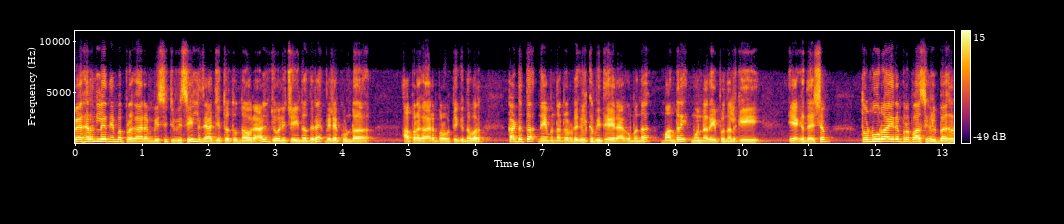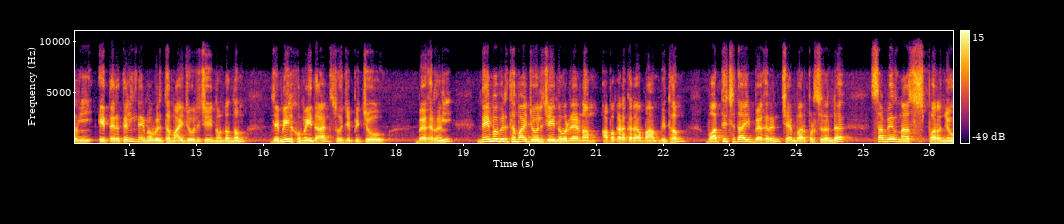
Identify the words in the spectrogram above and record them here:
ബഹ്റിനിലെ നിയമപ്രകാരം വിസിറ്റ് വിസയിൽ രാജ്യത്തെത്തുന്ന ഒരാൾ ജോലി ചെയ്യുന്നതിന് വിലക്കുണ്ട്. അപ്രകാരം പ്രവർത്തിക്കുന്നവർ കടുത്ത നിയമ നടപടികൾക്ക് വിധേയരാകുമെന്ന് മന്ത്രി മുന്നറിയിപ്പ് നൽകി. ഏകദേശം തൊണ്ണൂറായിരം പ്രവാസികൾ ബഹ്റിനിൽ ഇത്തരത്തിൽ നിയമവിരുദ്ധമായി ജോലി ചെയ്യുന്നുണ്ടെന്നും ജമീൽ ഹുമൈദാൻ സൂചിപ്പിച്ചു. ബഹ്റിനിൽ നിയമവിരുദ്ധമായി ജോലി ചെയ്യുന്നവരുടെ എണ്ണം അപകടകരമാം വിധം വർദ്ധിച്ചതായി Bahrain chamber president Samir Nass പറഞ്ഞു.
